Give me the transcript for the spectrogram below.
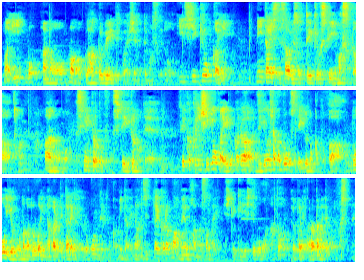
まあいいぼあのまあ、僕ハックルベリーっていう会社やってますけど EC 業界に対してサービスを提供していますがはあの資金調達もしているのでせっかく EC 業界いるから事業者がどうしているのかとかどういうものがどこに流れて誰が喜んでるのかみたいな実態からまあ目を離さないようにして経営していこうかなとやっぱり改めて思いましたね。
